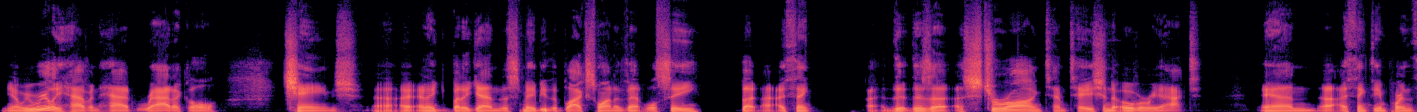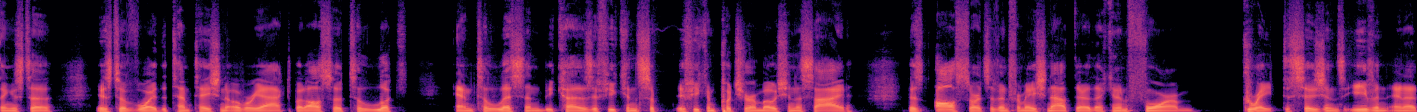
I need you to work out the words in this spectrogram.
you know, we really haven't had radical change. Uh, and but again, this may be the black swan event. We'll see. But I think uh, th- there's a, a, strong temptation to overreact, and uh, I think the important thing is to is to avoid the temptation to overreact, but also to look and to listen because if you can if you can put your emotion aside, there's all sorts of information out there that can inform great decisions, even in a,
